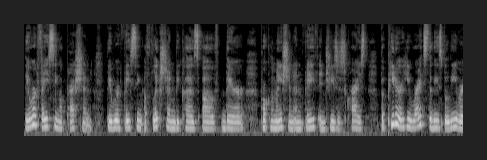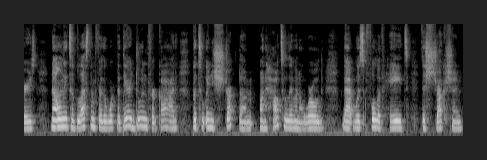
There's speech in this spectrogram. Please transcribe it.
they were facing oppression. They were facing affliction because of their proclamation and faith in Jesus Christ. But Peter, he writes to these believers not only to bless them for the work that they are doing for God, but to instruct them on how to live in a world that was full of hate, destruction,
